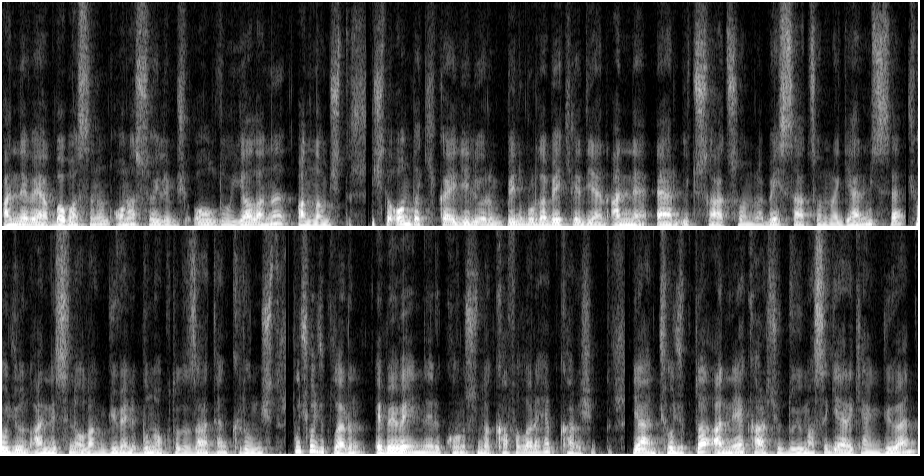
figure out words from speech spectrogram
anne veya babasının ona söylemiş olduğu yalanı anlamıştır. İşte 10 dakikaya geliyorum beni burada bekle diyen anne eğer 3 saat sonra 5 saat sonra gelmişse çocuğun annesine olan güveni bu noktada zaten kırılmıştır. Bu çocukların ebeveynleri konusunda kafaları hep karışıktır. Yani çocukta anneye karşı duyması gereken güven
